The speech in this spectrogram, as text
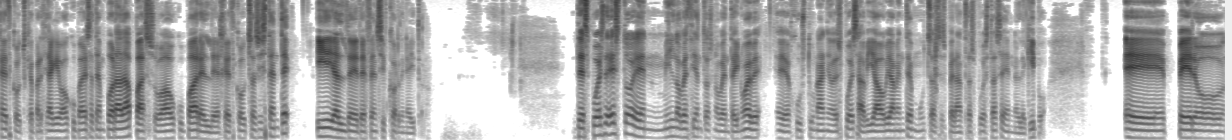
head coach que parecía que iba a ocupar esa temporada, pasó a ocupar el de head coach asistente y el de defensive coordinator. Después de esto, en 1999, eh, justo un año después, había obviamente muchas esperanzas puestas en el equipo. Eh, pero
